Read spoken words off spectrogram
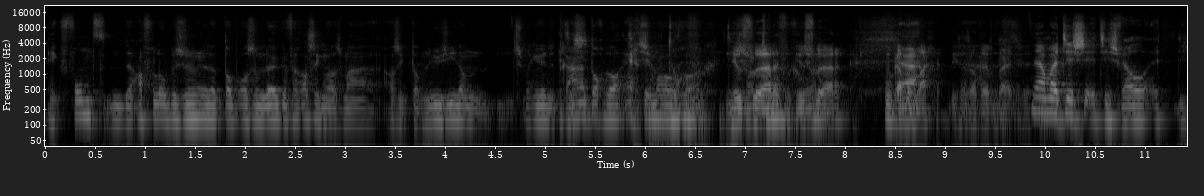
ik vond de afgelopen seizoenen dat Top Os een leuke verrassing was. Maar als ik dat nu zie, dan springen de tranen is- toch wel echt in mijn wel ogen. Niels wel Fleuren. Niels hoor. Fleuren. Hoe kan Ja. dat lachen? Die staat altijd te zitten. Ja, maar het is, het is wel... het-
